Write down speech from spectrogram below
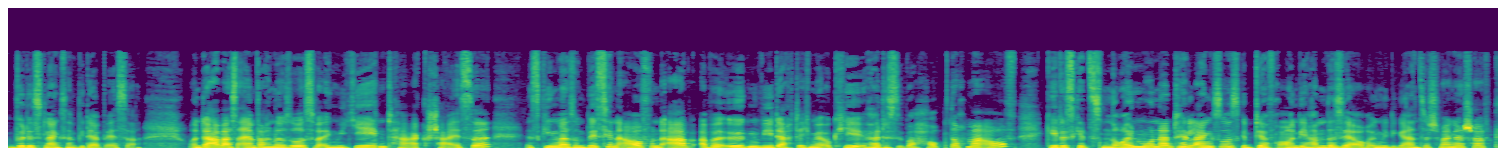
wird es langsam wieder besser. Und da war es einfach nur so, es war irgendwie jeden Tag scheiße. Es ging mal so ein bisschen auf und ab, aber irgendwie dachte ich mir, okay, hört es überhaupt noch mal auf? Geht es jetzt neun Monate lang so? Es gibt ja Frauen, die haben das ja auch irgendwie die ganze Schwangerschaft.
